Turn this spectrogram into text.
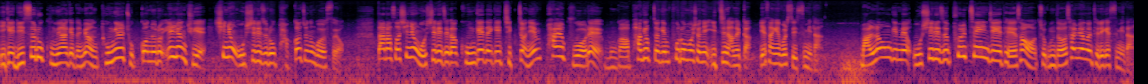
이게 리스로 구매하게 되면 동일 조건으로 1년 뒤에 신형 5 시리즈로 바꿔주는 거였어요. 따라서 신형 5 시리즈가 공개되기 직전인 8, 9월에 뭔가 파격적인 프로모션이 있진 않을까 예상해 볼 수 있습니다. 말 나온 김에 5 시리즈 풀체인지에 대해서 조금 더 설명을 드리겠습니다.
